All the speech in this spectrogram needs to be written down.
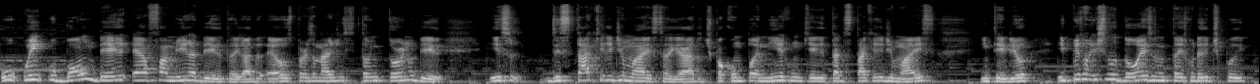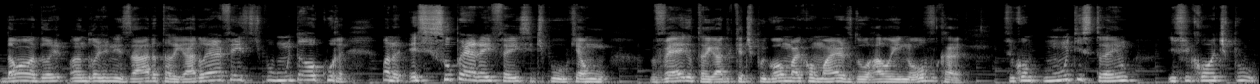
O, o, o bom dele é a família dele, tá ligado? É os personagens que estão em torno dele. Isso destaca ele demais, tá ligado? Tipo, a companhia com que ele tá destaca ele demais, entendeu? E principalmente no 2 e no 3, quando ele, tipo, dá uma andro- androgenizada, tá ligado? O Airface, tipo, muita loucura. Mano, esse super Airface, tipo, que é um velho, tá ligado? Que é, tipo, igual o Michael Myers do Halloween novo, cara. Ficou muito estranho e ficou, tipo...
